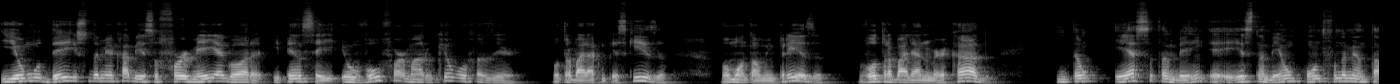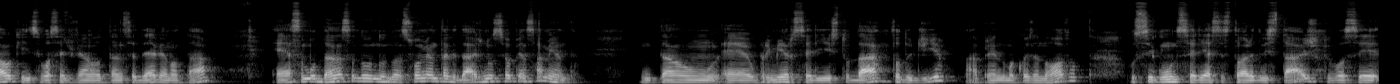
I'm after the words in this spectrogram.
e eu mudei isso da minha cabeça. Eu formei agora e pensei: eu vou formar o que eu vou fazer? Vou trabalhar com pesquisa? Vou montar uma empresa? Vou trabalhar no mercado? Então, essa também, é, esse também é um ponto fundamental que, se você estiver anotando, você deve anotar. É essa mudança do, no, na sua mentalidade, no seu pensamento. Então, é, o primeiro seria estudar todo dia, aprenda uma coisa nova. O segundo seria essa história do estágio, que você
